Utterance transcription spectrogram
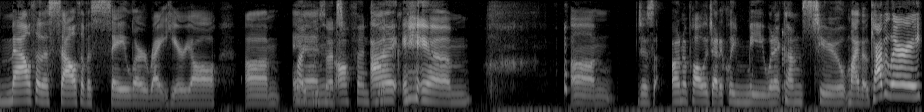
mouth of the south of a sailor right here, y'all. Um, Like we said, authentic. I am, um, just unapologetically me when it comes to my vocabulary.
